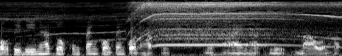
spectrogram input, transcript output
ปกติดีนะครับ ตัวกงแป้งกงแป้งกดนะครับไม่ไฮนะครับนนี้เบานะครับ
